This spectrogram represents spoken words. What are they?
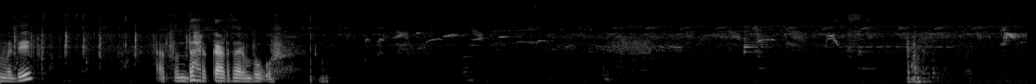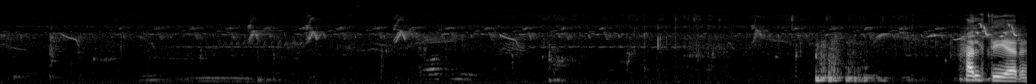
मध्ये आपण धार काढताना बघू. हलती यार.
